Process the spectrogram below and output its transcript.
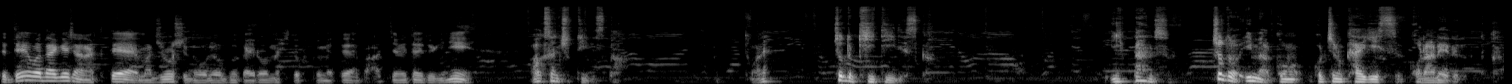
で、電話だけじゃなくて、まあ、上司、同僚、部下、いろんな人含めて、バーってやりたいときに、青木さんちょっといいですか？とかね。ちょっと聞いていいですか？一般です。ちょっと今、この、こっちの会議室来られる？とか。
